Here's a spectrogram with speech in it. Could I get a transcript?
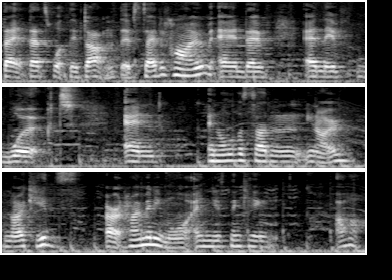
that that's what they've done. They've stayed at home and they've and they've worked, and and all of a sudden, you know, no kids are at home anymore, and you're thinking, oh,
